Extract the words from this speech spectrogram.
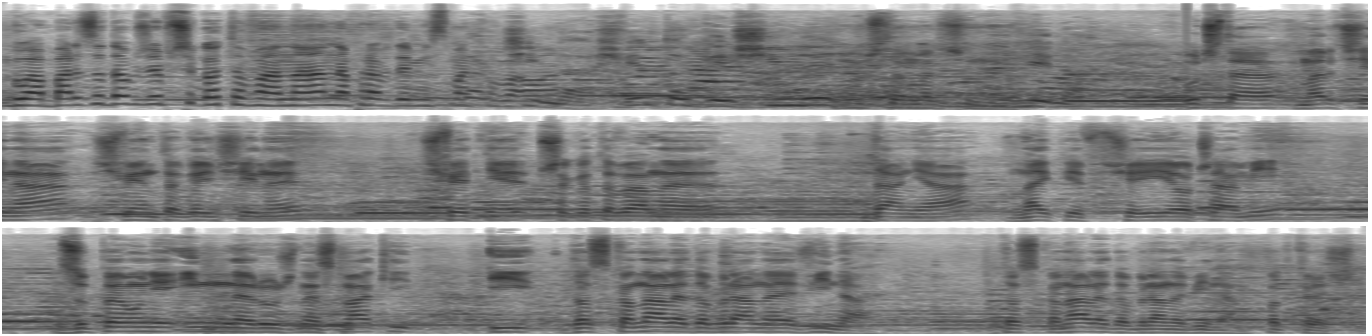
Była bardzo dobrze przygotowana, naprawdę mi smakowała. Marcina, święto Gęsiny, Uczta Marciny. wina. Uczta Marcina, święto gęsiny, świetnie przygotowane dania. Najpierw się je oczami, zupełnie inne, różne smaki i doskonale dobrane wina. Doskonale dobrane wina, podkreślam.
